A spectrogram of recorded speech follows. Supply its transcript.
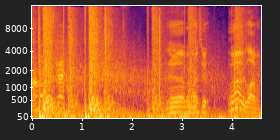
I'm almost dead. Yeah, I'm gonna run too. Ah, there's a lot of them.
